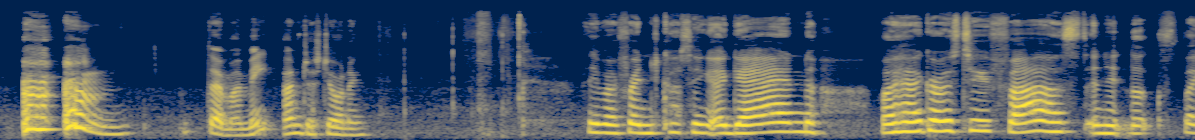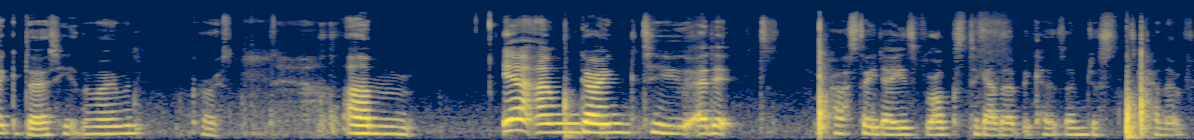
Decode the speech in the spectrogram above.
Don't mind me, I'm just yawning. See my fringe cutting again. My hair grows too fast and it looks like dirty at the moment. Gross. Um, yeah, I'm going to edit past three days vlogs together because I'm just kind of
